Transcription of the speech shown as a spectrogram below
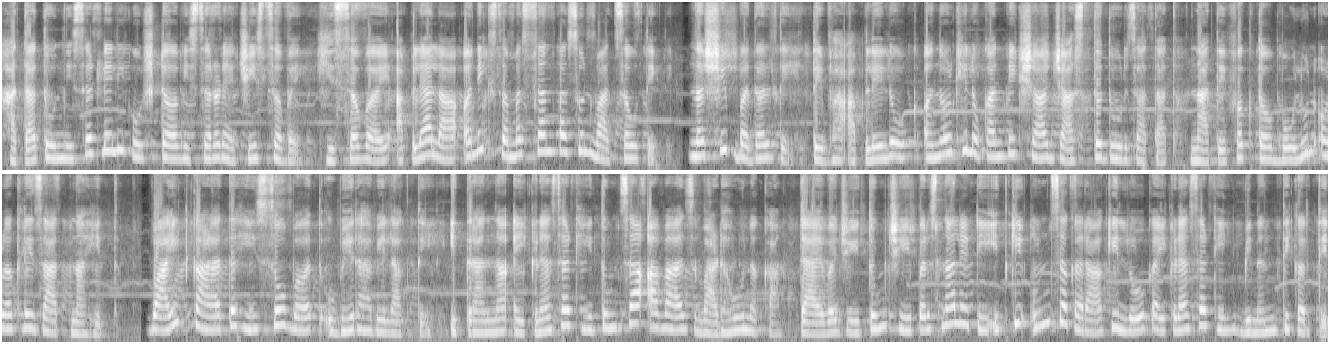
हातातून निसटलेली गोष्ट विसरण्याची सवय. ही सवय आपल्याला अनेक समस्यांपासून वाचवते. नशीब बदलते. तेव्हा आपले लोक अनोळखी लोकांपेक्षा जास्त दूर जातात. नाते फक्त बोलून ओळखले जात नाहीत. वाईट काळातही सोबत उभे राहावे लागते. इतरांना ऐकण्यासाठी तुमचा आवाज वाढवू नका. त्याऐवजी तुमची पर्सनॅलिटी इतकी उंच करा की लोक ऐकण्यासाठी विनंती करतील.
